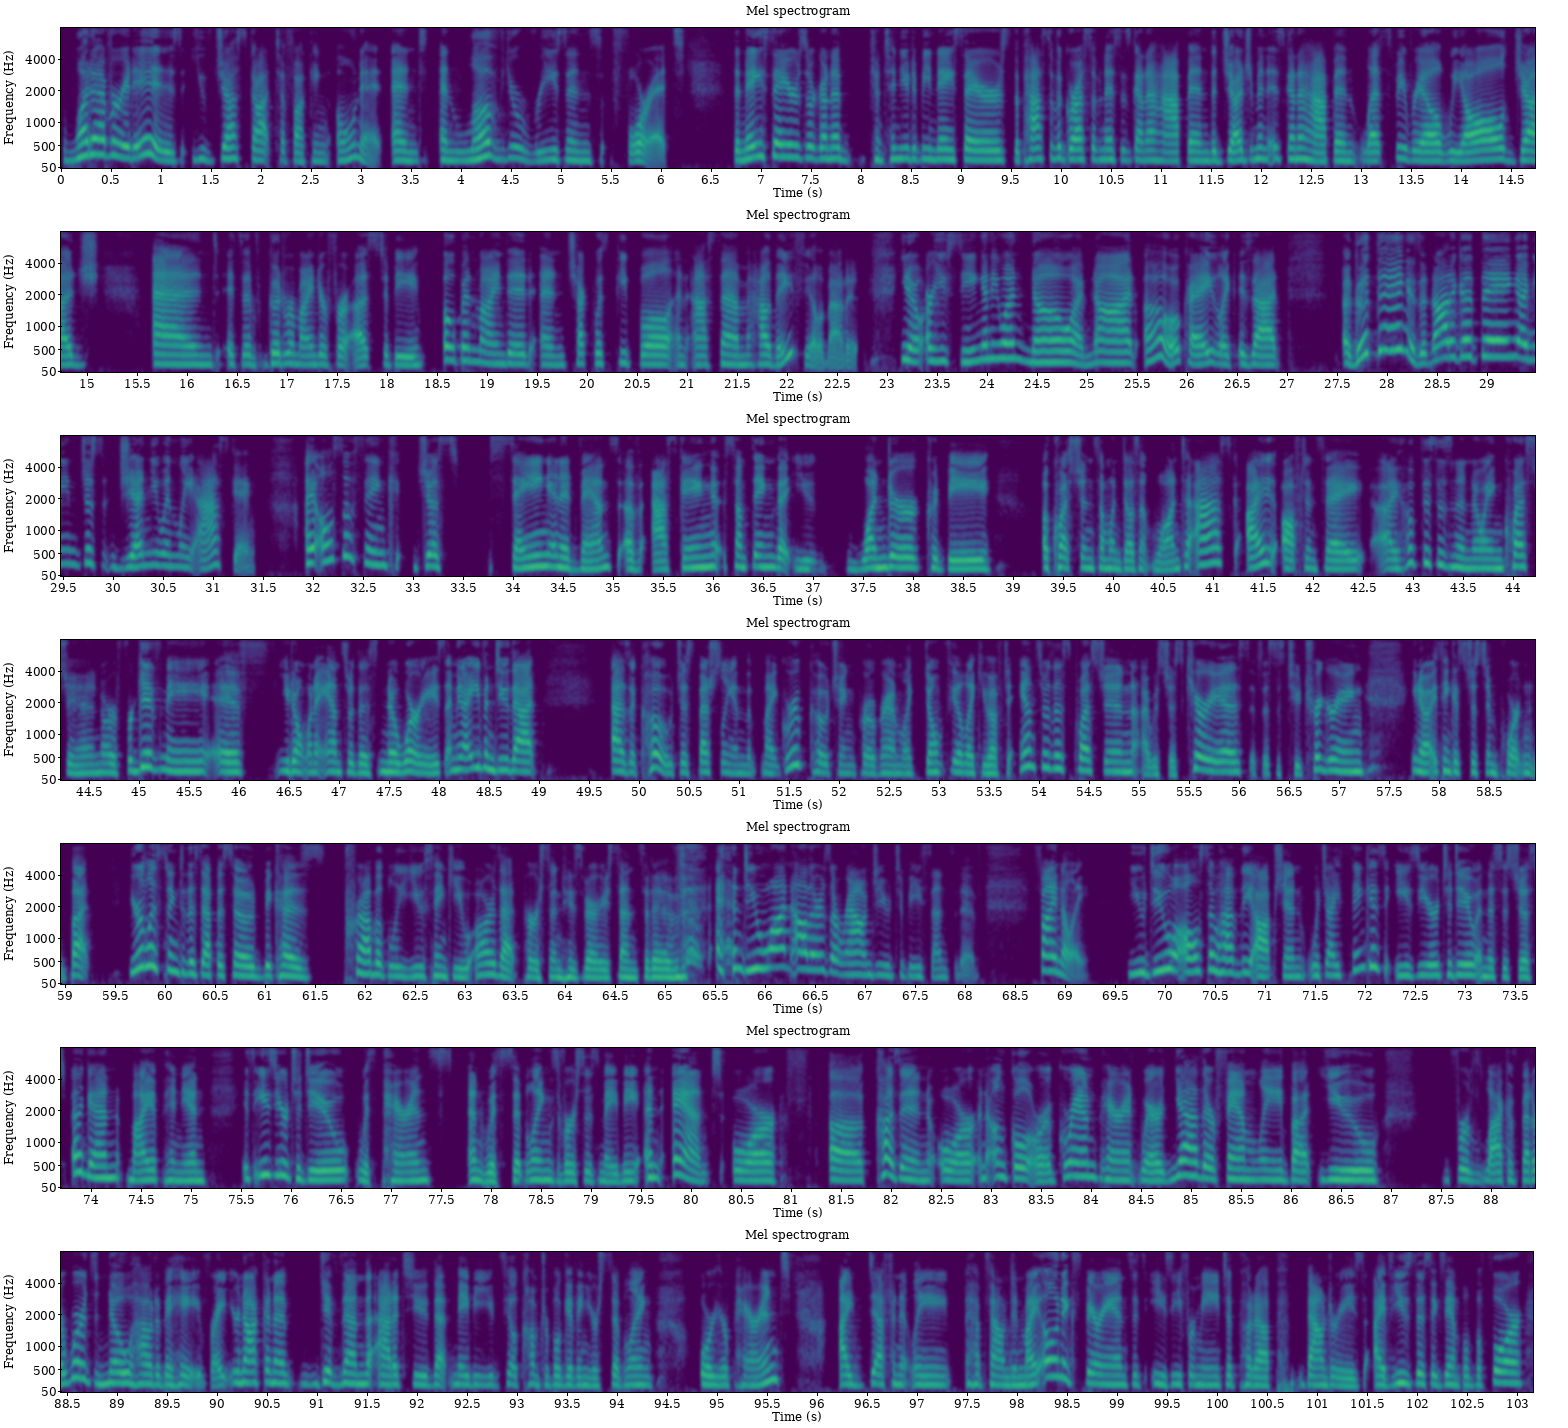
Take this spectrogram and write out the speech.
Whatever it is, you've just got to fucking own it and and love your reasons for it. The naysayers are going to continue to be naysayers. The passive aggressiveness is going to happen. The judgment is going to happen. Let's be real. We all judge and it's a good reminder for us to be open minded and check with people and ask them how they feel about it. You know, are you seeing anyone? No, I'm not. Oh, okay. Like, is that a good thing? Is it not a good thing? I mean, just genuinely asking. I also think just saying in advance of asking something that you wonder could be a question someone doesn't want to ask, I often say, I hope this is an annoying question, or forgive me if you don't want to answer this. No worries. I mean, I even do that as a coach, especially in the, my group coaching program. Like, don't feel like you have to answer this question. I was just curious if this is too triggering. You know, I think it's just important. But you're listening to this episode because probably you think you are that person who's very sensitive and you want others around you to be sensitive. Finally, you do also have the option, which I think is easier to do. And this is just, again, my opinion. It's easier to do with parents and with siblings versus maybe an aunt or a cousin or an uncle or a grandparent where, yeah, they're family, but you, for lack of better words, know how to behave, right? You're not going to give them the attitude that maybe you'd feel comfortable giving your sibling or your parent. I definitely have found in my own experience, it's easy for me to put up boundaries. I've used this example before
